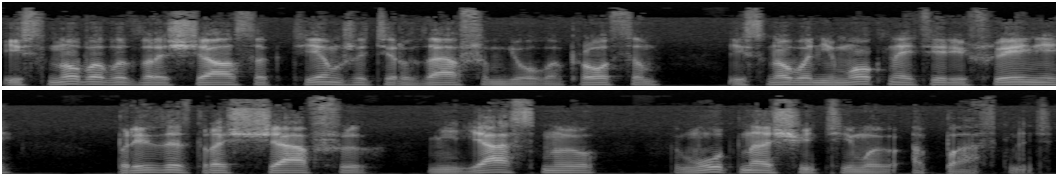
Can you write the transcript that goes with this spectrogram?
и снова возвращался к тем же терзавшим его вопросам и снова не мог найти решений, предотвращавших неясную, смутно ощутимую опасность.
